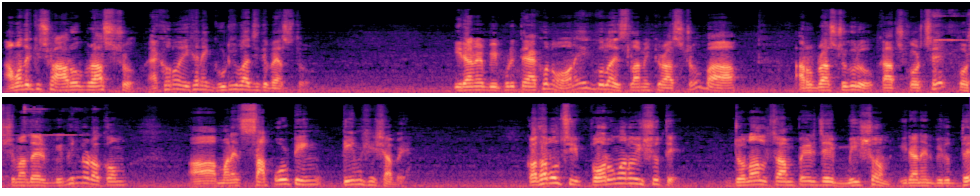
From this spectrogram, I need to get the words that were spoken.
আমাদের কিছু আরব রাষ্ট্র এখনও এখানে গুটিবাজিতে ব্যস্ত। ইরানের বিপরীতে এখনও অনেকগুলো ইসলামিক রাষ্ট্র বা আরব রাষ্ট্রগুলো কাজ করছে। পশ্চিমাদের বিভিন্ন রকম মানে সাপোর্টিং টিম হিসাবে। কথা বলছি পরমাণু ইস্যুতে। ডোনাল্ড ট্রাম্পের যে মিশন ইরানের বিরুদ্ধে,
